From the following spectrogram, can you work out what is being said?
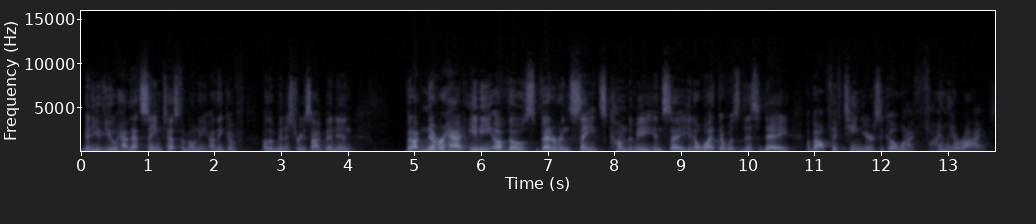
Many of you have that same testimony. I think of other ministries I've been in. But I've never had any of those veteran saints come to me and say, you know what, there was this day about 15 years ago when I finally arrived.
